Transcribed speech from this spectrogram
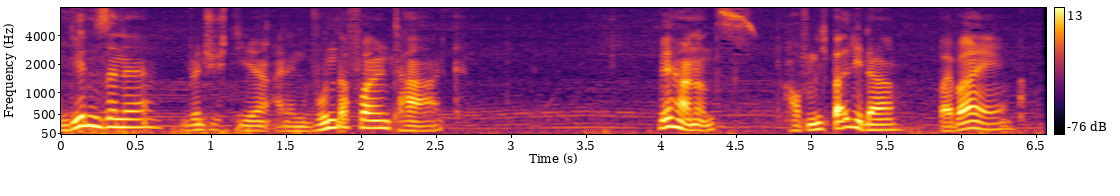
In diesem Sinne wünsche ich dir einen wundervollen Tag. Wir hören uns hoffentlich bald wieder. Bye bye.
